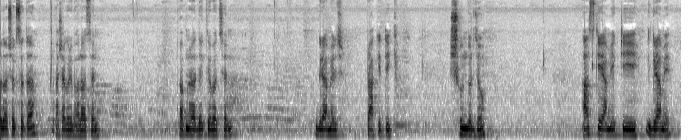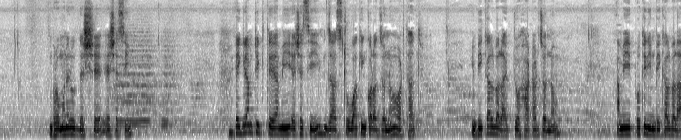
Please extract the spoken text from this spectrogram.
প্রিয় দর্শক শ্রোতা, আশা করি ভালো আছেন। তো আপনারা দেখতে পাচ্ছেন, গ্রামের প্রাকৃতিক সৌন্দর্য। আজকে আমি একটি গ্রামে ভ্রমণের উদ্দেশ্যে এসেছি। এই গ্রামটিতে আমি এসেছি জাস্ট ওয়াকিং করার জন্য, অর্থাৎ বিকালবেলা একটু হাঁটার জন্য। আমি প্রতিদিন বিকালবেলা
